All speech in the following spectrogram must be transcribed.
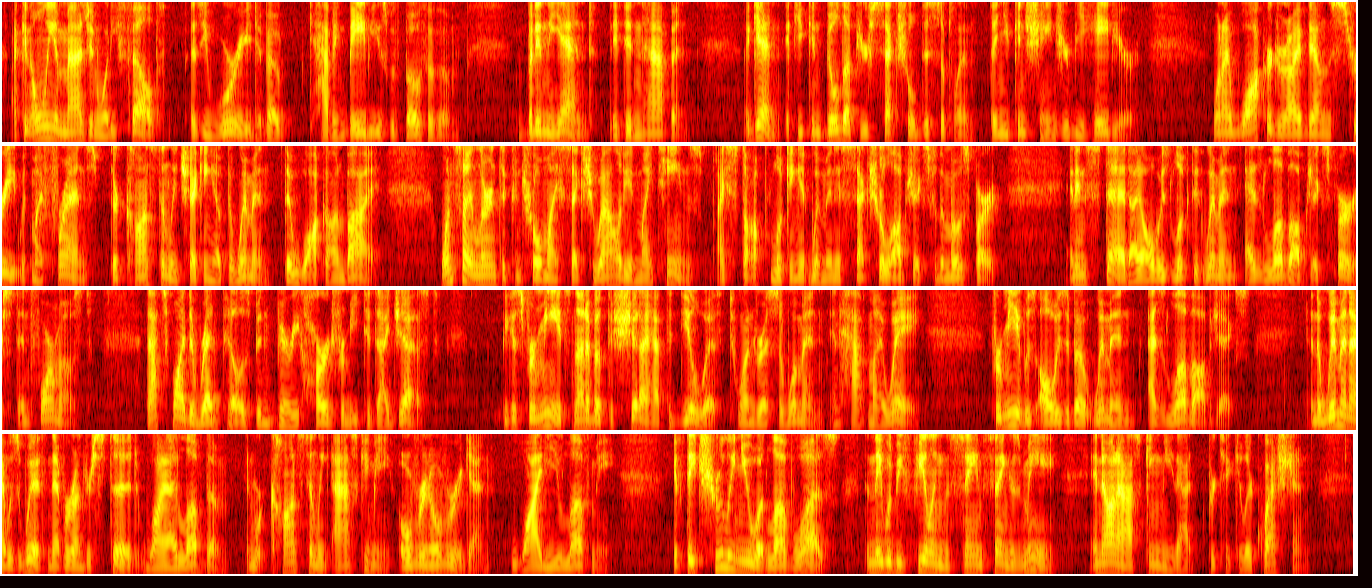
I can only imagine what he felt as he worried about having babies with both of them. But in the end, it didn't happen. Again, if you can build up your sexual discipline, then you can change your behavior. When I walk or drive down the street with my friends, they're constantly checking out the women that walk on by. Once I learned to control my sexuality in my teens, I stopped looking at women as sexual objects for the most part. And instead, I always looked at women as love objects first and foremost. That's why the red pill has been very hard for me to digest. Because for me, it's not about the shit I have to deal with to undress a woman and have my way. For me, it was always about women as love objects. And the women I was with never understood why I loved them and were constantly asking me over and over again, Why do you love me? If they truly knew what love was, then they would be feeling the same thing as me and not asking me that particular question.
